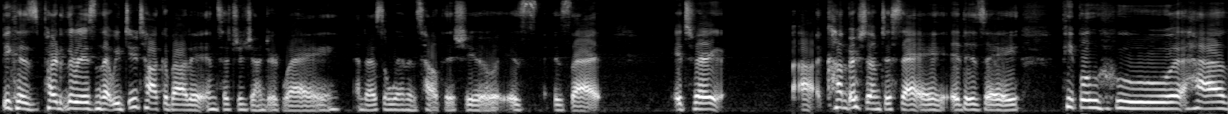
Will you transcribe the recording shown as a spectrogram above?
because part of the reason that we do talk about it in such a gendered way and as a women's health issue is is that it's very uh, cumbersome to say it is a people who have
